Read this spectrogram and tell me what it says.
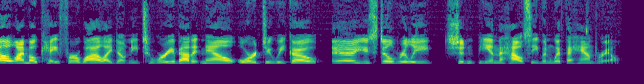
oh, I'm okay for a while. I don't need to worry about it now. Or do we go, eh, you still really shouldn't be in the house even with a handrail?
